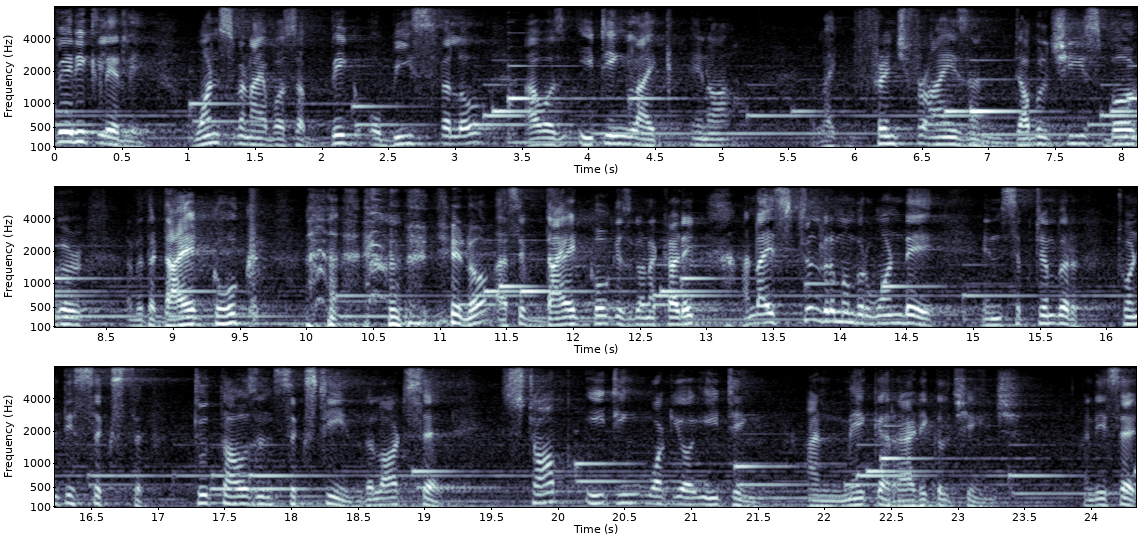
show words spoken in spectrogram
very clearly. Once, when I was a big obese fellow, I was eating like, you know, like French fries and double cheeseburger with a Diet Coke. you know, as if Diet Coke is going to cut it. And I still remember one day in September 26th, 2016, the Lord said, Stop eating what you're eating and make a radical change. And He said,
